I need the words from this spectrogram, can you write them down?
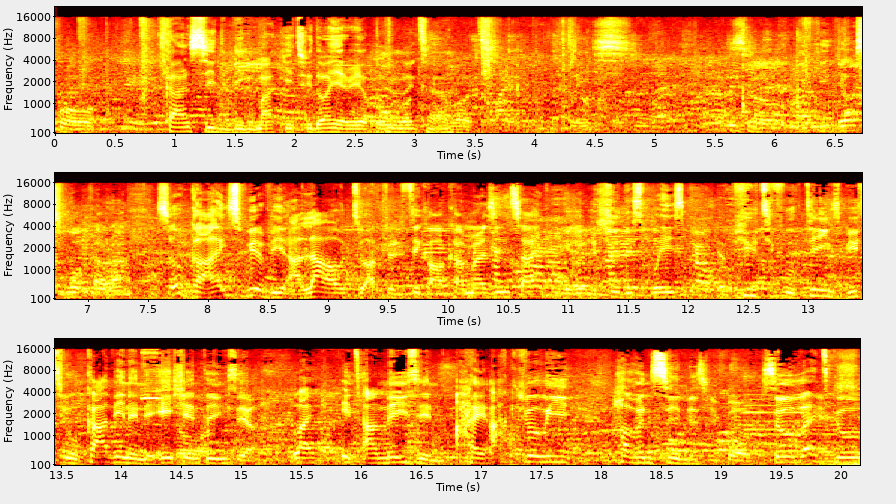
for can't see the big market. We don't hear a whole lot about the place. So we can just walk around. So guys, we have been allowed to actually take our cameras inside. We're going to show this place, the beautiful things, beautiful carving and the Asian things here. Like it's amazing. I actually haven't seen this before. So let's go.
